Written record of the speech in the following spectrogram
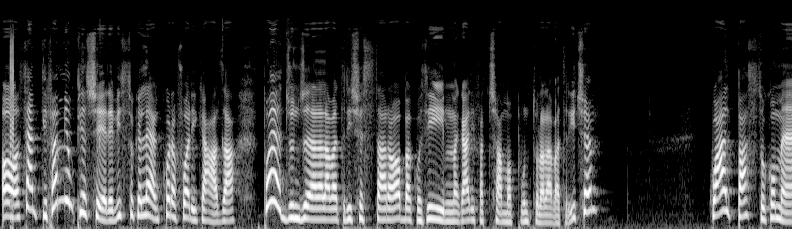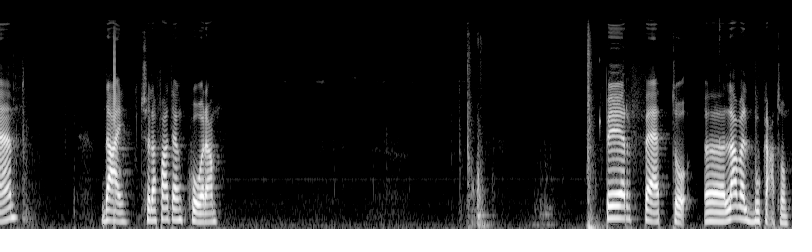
Oh, senti, fammi un piacere, visto che lei è ancora fuori casa. Puoi aggiungere alla lavatrice sta roba così magari facciamo appunto la lavatrice? Qua il pasto com'è? Dai, ce la fate ancora. Perfetto. Uh, lava il bucato.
